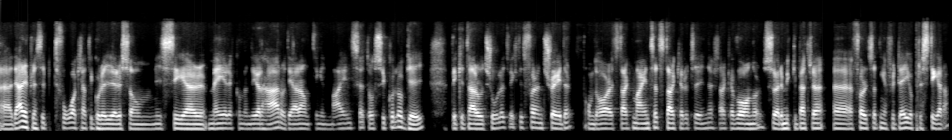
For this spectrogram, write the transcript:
Eh, det är i princip två kategorier som ni ser mig rekommendera här och det är antingen mindset och psykologi, vilket är otroligt viktigt för en trader. Om du har ett starkt mindset, starka rutiner, starka vanor så är det mycket bättre eh, förutsättningar för dig att prestera.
